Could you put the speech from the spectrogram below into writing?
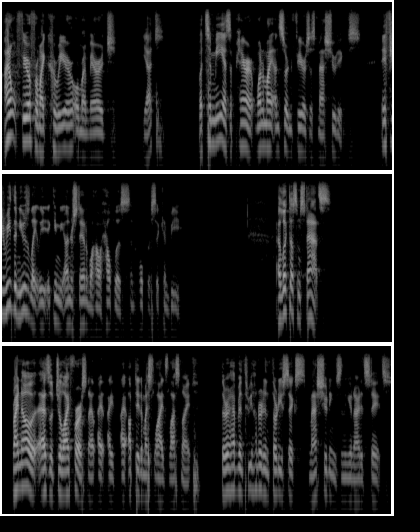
I don't fear for my career or my marriage yet. But to me, as a parent, one of my uncertain fears is mass shootings. If you read the news lately, it can be understandable how helpless and hopeless it can be. I looked up some stats. Right now, as of July 1st, and I, I, I updated my slides last night, there have been 336 mass shootings in the United States.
